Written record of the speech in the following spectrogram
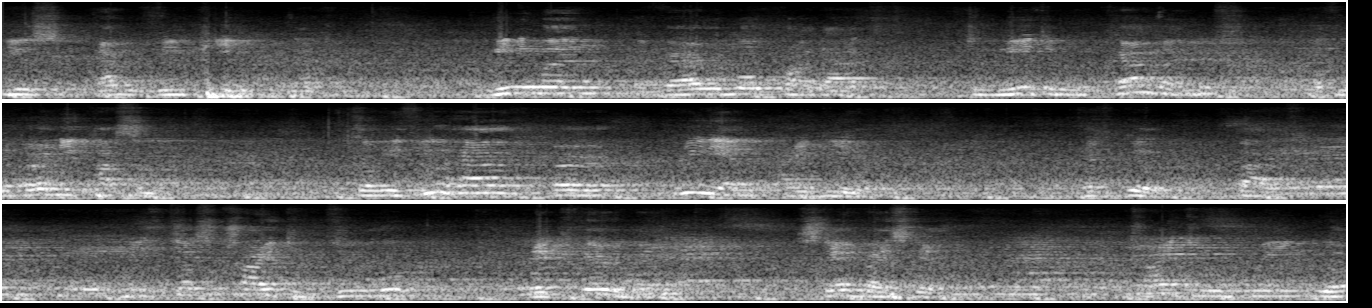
use MVP, minimum variable product to meet the requirements of the early customer. So if you have a brilliant idea, that's good. But you just try to do the experiment step by step. Try to bring your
